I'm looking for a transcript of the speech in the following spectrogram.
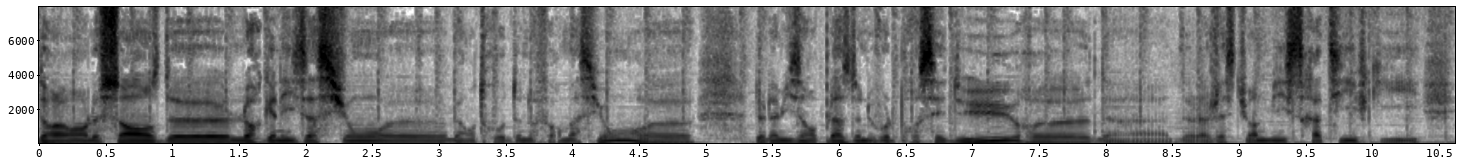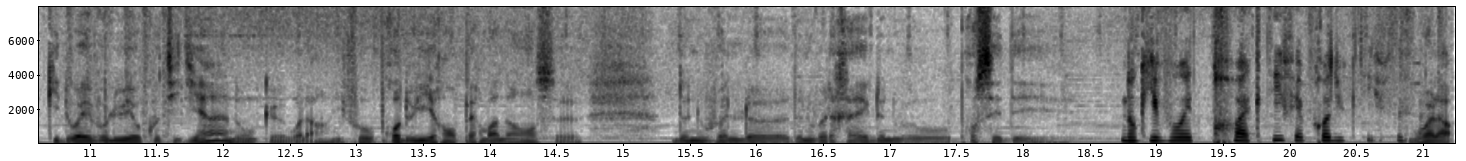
Dans le sens de l'organisation, euh, ben, entre autres, de nos formations, euh, de la mise en place de nouvelles procédures, euh, de, de la gestion administrative qui, qui doit évoluer au quotidien. Donc voilà, il faut produire en permanence de, nouvelles, euh, de nouvelles règles, de nouveaux procédés. Donc il faut être proactif et productif. Voilà,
